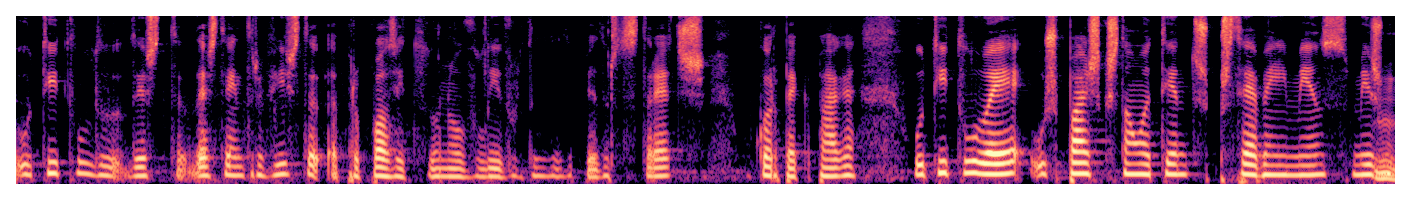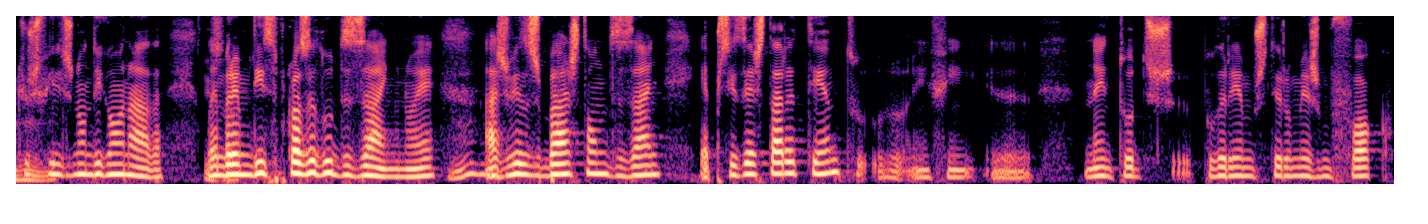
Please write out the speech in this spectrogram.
o título deste, desta entrevista, a propósito do novo livro de, de Pedro Stretch, Corpo é que Paga, o título é Os pais que estão atentos percebem imenso, mesmo uhum. que os uhum. filhos não digam nada. Lembrei-me disso por causa do desenho, não é? Uhum. Às vezes basta um desenho, é preciso é estar atento, enfim, eh, nem todos poderemos ter o mesmo foco,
